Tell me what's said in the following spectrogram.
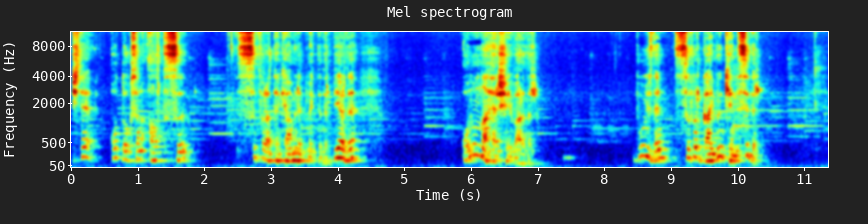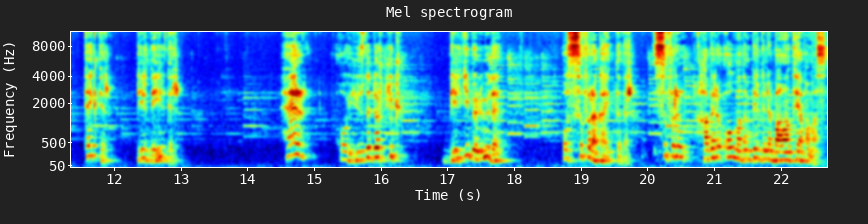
İşte o 96'sı sıfıra tekamül etmektedir. Bir yerde onunla her şey vardır. Bu yüzden sıfır gaybın kendisidir. Tektir, bir değildir. Her o yüzde dörtlük bilgi bölümü de o sıfıra kayıtlıdır. Sıfırın haberi olmadan birbirine bağlantı yapamaz.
